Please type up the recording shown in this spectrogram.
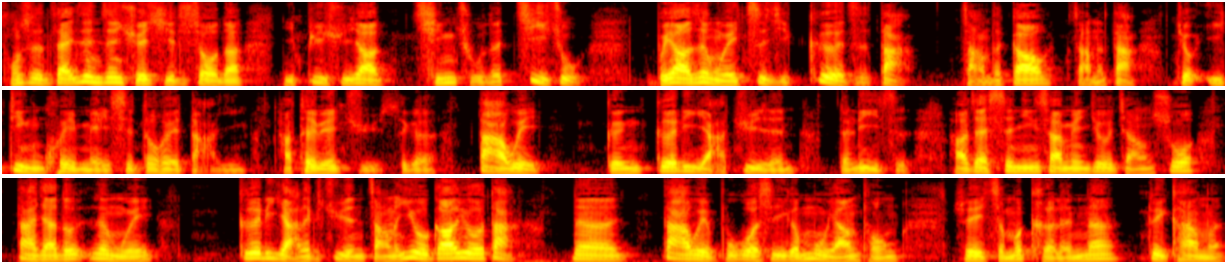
同时在认真学习的时候呢，你必须要清楚的记住，不要认为自己个子大、长得高、长得大就一定会每次都会打赢。他特别举这个大卫跟歌利亚巨人的例子，而在圣经上面就讲说，大家都认为歌利亚这个巨人长得又高又大，那大卫不过是一个牧羊童，所以怎么可能呢？对抗呢？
